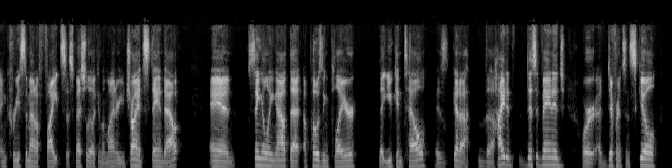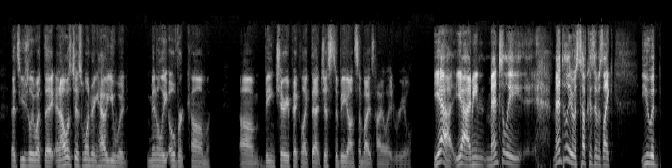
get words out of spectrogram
increased amount of fights especially like in the minor. You try and stand out and singling out that opposing player that you can tell is got a the height disadvantage or a difference in skill that's usually what they and i was just wondering how you would mentally overcome um, being cherry picked like that just to be on somebody's highlight reel. Yeah yeah i mean mentally mentally it was tough because it was like you would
